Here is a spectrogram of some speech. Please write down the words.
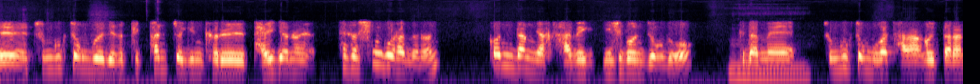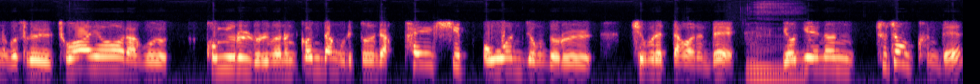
예, 중국 정부에 대해서 비판적인 글을 발견을 해서 신고를 하면은 건당 약 420원 정도. 그다음에 음, 중국 정부가 잘하고 있다라는 것을 좋아요라고 공유를 누르면은 건당 우리 돈을 약 85원 정도를 지불했다고 하는데 예. 여기에는 추정컨대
